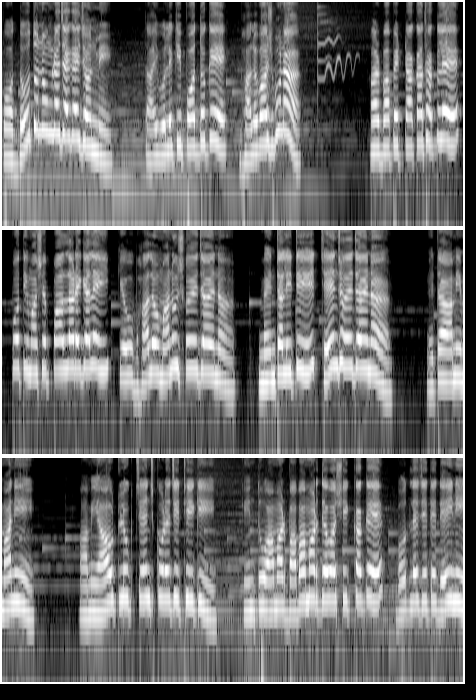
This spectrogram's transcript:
পদ্মও তো নোংরা জায়গায় জন্মে। তাই বলে কি পদ্মকে ভালোবাসবো না? আর বাপের টাকা থাকলে প্রতি মাসে পার্লারে গেলেই কেউ ভালো মানুষ হয়ে যায় না। মেন্টালিটি চেঞ্জ হয়ে যায় না। এটা আমি মানি। আমি আউটলুক চেঞ্জ করেছি ঠিকই, কিন্তু আমার বাবা মার দেওয়া শিক্ষাকে বদলে যেতে দেইনি।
